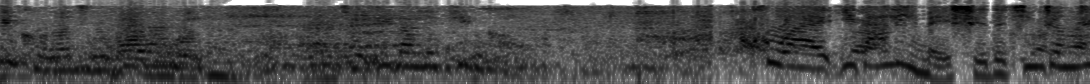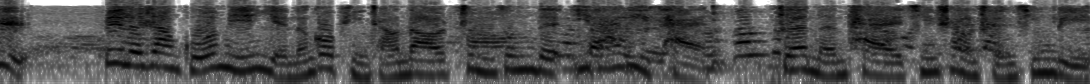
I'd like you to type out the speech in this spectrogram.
进口的，就意大利进口。酷爱意大利美食的金正日为了让国民也能够品尝到正宗的意大利菜，专门派金尚纯经理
